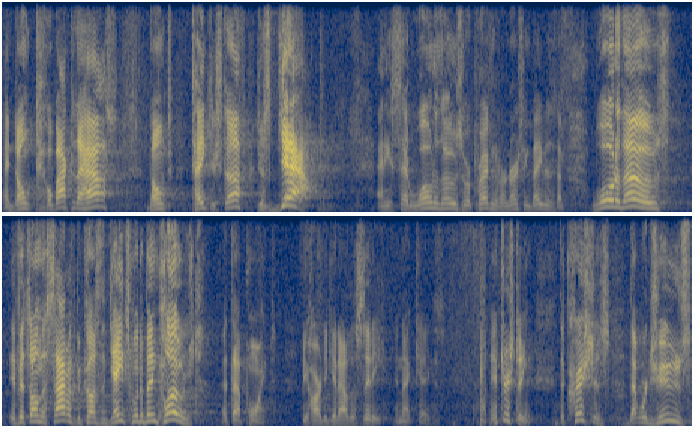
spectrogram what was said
And don't go back to the house. Don't take your stuff. Just get out. And he said, Woe to those who are pregnant or nursing babies and stuff. Woe to those if it's on the Sabbath because the gates would have been closed at that point be hard to get out of the city in that case. Interesting. The Christians that were Jews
